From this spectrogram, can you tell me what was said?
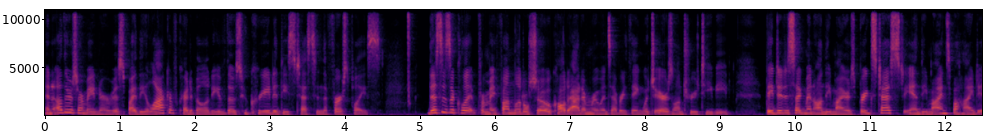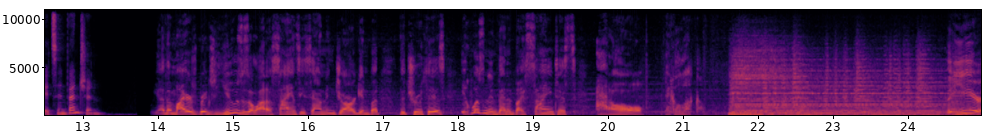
and others are made nervous by the lack of credibility of those who created these tests in the first place. This is a clip from a fun little show called Adam Ruins Everything, which airs on truTV. They did a segment on the Myers Briggs test and the minds behind its invention. Yeah, the Myers-Briggs uses a lot of sciencey sounding jargon, but the truth is, it wasn't invented by scientists at all. Take a look. The year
